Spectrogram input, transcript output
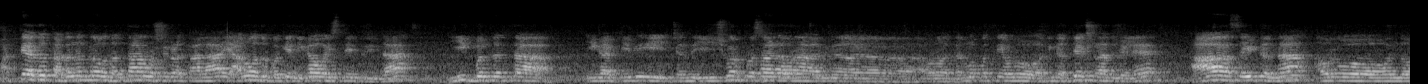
ಮತ್ತೆ ಅದು ತದನಂತರ ಒಂದು ಹತ್ತಾರು ವರ್ಷಗಳ ಕಾಲ ಯಾರೂ ಅದ್ರ ಬಗ್ಗೆ ನಿಗಾ ವಹಿಸದೇ ಇದ್ರಿಂದ ಈಗ ಬಂದಂತ ಈಗ ಕೆ ವಿ ಚಂದ್ರ ಈಶ್ವರ್ ಪ್ರಸಾದ್ ಅವರ ಅವರ ಧರ್ಮಪತ್ನಿ ಅವರು ಅದಕ್ಕೆ ಅಧ್ಯಕ್ಷರಾದ ಮೇಲೆ ಆ ಸೈಟ್ ಅನ್ನ ಅವರು ಒಂದು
